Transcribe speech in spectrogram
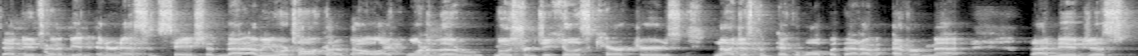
that dude's going to be an internet sensation. That I mean, we're talking about like one of the most ridiculous characters, not just in pickleball, but that I've ever met. That dude just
